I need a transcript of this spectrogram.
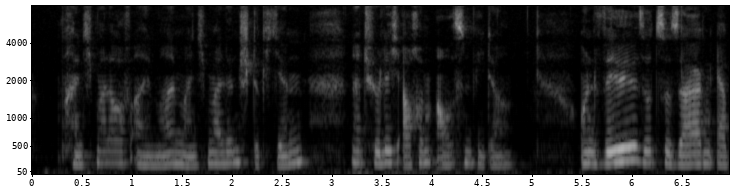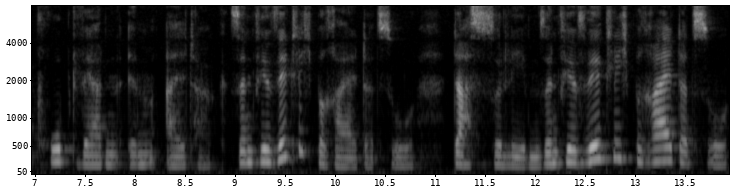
manchmal auf einmal, manchmal in Stückchen, natürlich auch im Außen wieder. und will sozusagen erprobt werden im Alltag. Sind wir wirklich bereit dazu, das zu leben? Sind wir wirklich bereit dazu,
